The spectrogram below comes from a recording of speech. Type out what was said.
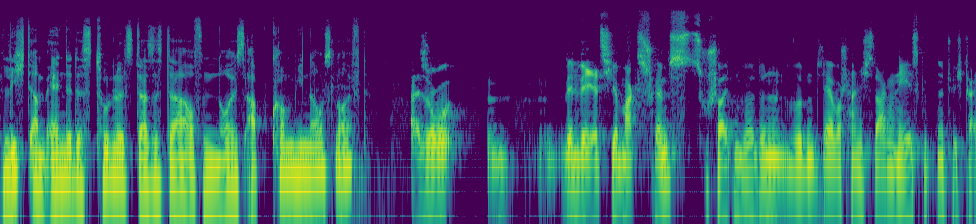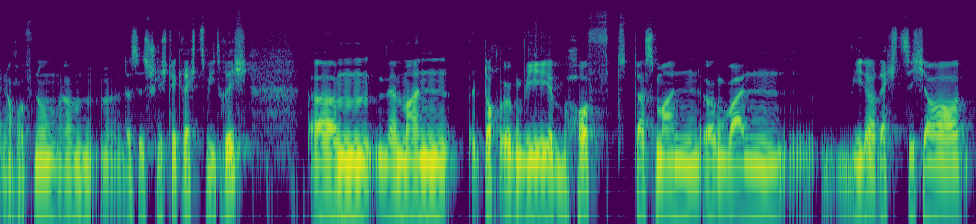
Licht am Ende des Tunnels, dass es da auf ein neues Abkommen hinausläuft? Also wenn wir jetzt hier Max Schrems zuschalten würden, würden der wahrscheinlich sagen, nee, es gibt natürlich keine Hoffnung. Ähm, das ist schlichtweg rechtswidrig. Ähm, wenn man doch irgendwie hofft, dass man irgendwann wieder rechtssicher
